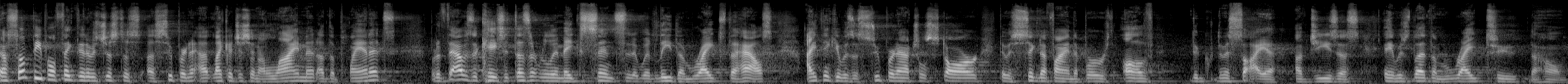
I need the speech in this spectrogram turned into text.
Now, some people think that it was just a, a super, like a, just an alignment of the planets. But if that was the case, it doesn't really make sense that it would lead them right to the house. I think it was a supernatural star that was signifying the birth of the, the Messiah of Jesus, and it was led them right to the home.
